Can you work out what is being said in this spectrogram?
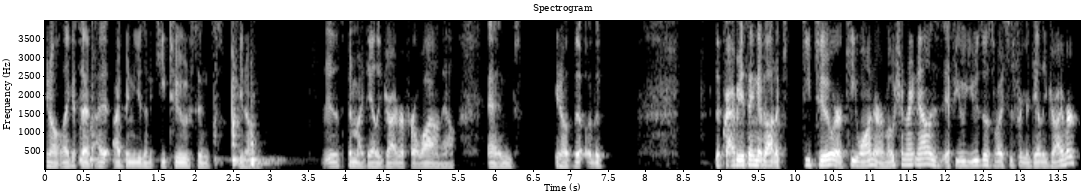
you know, like I said, I, I've been using a Key Two since you know it's been my daily driver for a while now, and you know the the the crappy thing about a key two or a key one or a motion right now is if you use those devices for your daily driver,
